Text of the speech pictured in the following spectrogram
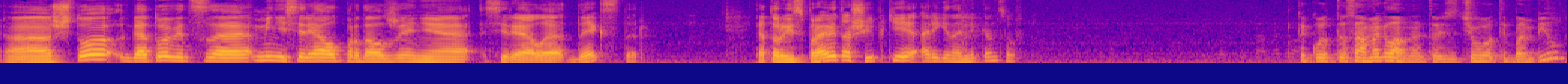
а, что готовится мини-сериал продолжения сериала Декстер, который исправит ошибки оригинальной концовки. Так вот, самое главное, то из-за чего ты бомбил,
